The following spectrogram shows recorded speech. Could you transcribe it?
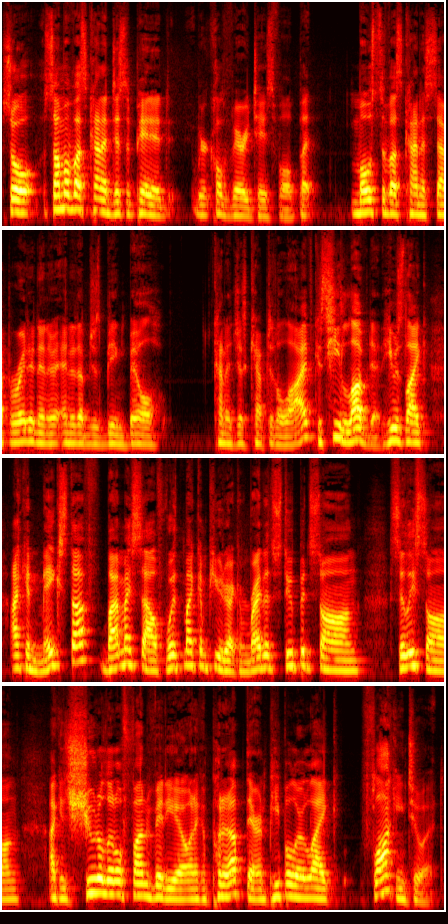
So some of us kind of dissipated. We were called Very Tasteful, but most of us kind of separated, and it ended up just being Bill. Kind of just kept it alive because he loved it. He was like, I can make stuff by myself with my computer. I can write a stupid song, silly song. I can shoot a little fun video and I can put it up there, and people are like flocking to it.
